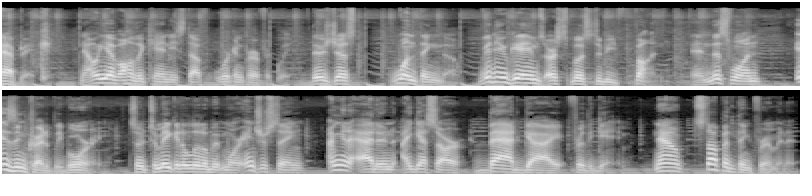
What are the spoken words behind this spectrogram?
Epic. Now we have all the candy stuff working perfectly. There's just one thing though. Video games are supposed to be fun, and this one is incredibly boring. So to make it a little bit more interesting, I'm gonna add in, I guess, our bad guy for the game. Now, stop and think for a minute.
